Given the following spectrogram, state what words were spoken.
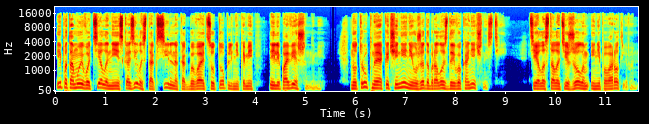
и потому его тело не исказилось так сильно, как бывает с утопленниками или повешенными. Но трупное окоченение уже добралось до его конечностей. Тело стало тяжелым и неповоротливым.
